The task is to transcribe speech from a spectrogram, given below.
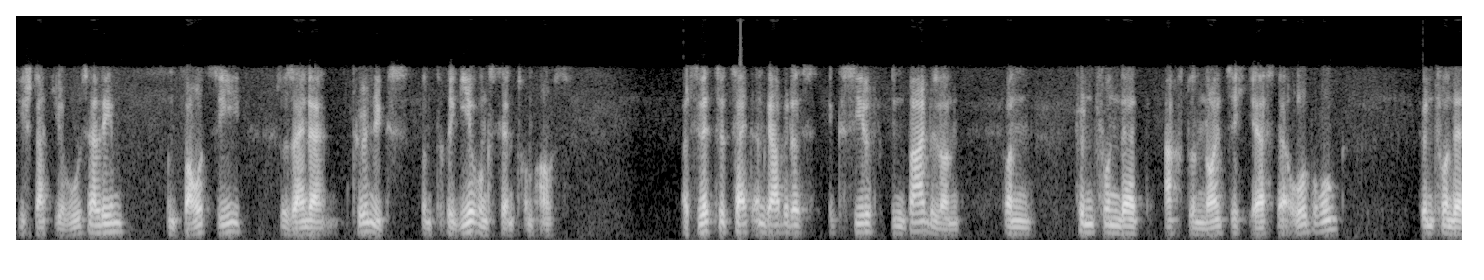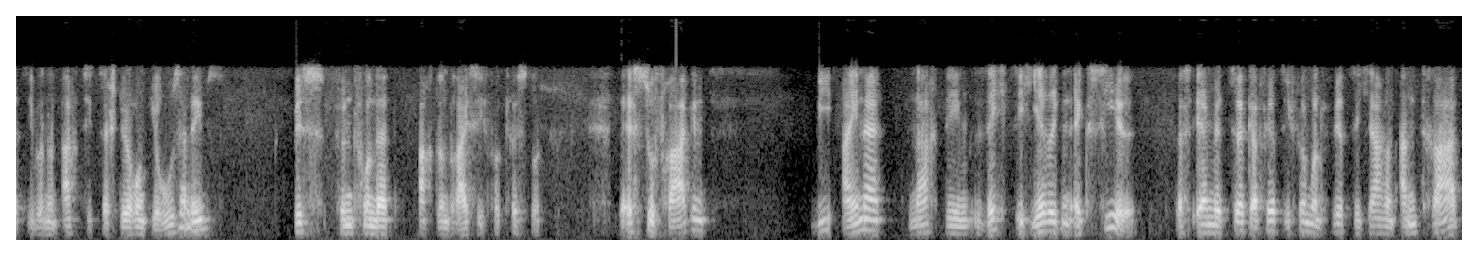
die Stadt Jerusalem und baut sie zu seiner Königs- und Regierungszentrum aus. Als letzte Zeitangabe das Exil in Babylon von 598 erste Eroberung, 587 Zerstörung Jerusalems bis 538 vor Christus. Da ist zu fragen, wie einer nach dem 60-jährigen Exil er mit circa 40, 45 Jahren antrat,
